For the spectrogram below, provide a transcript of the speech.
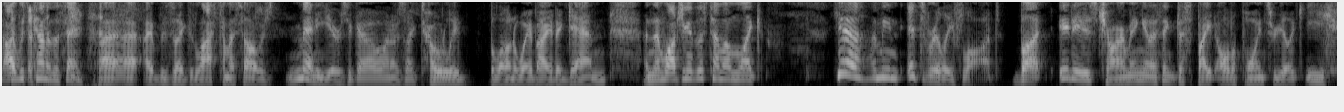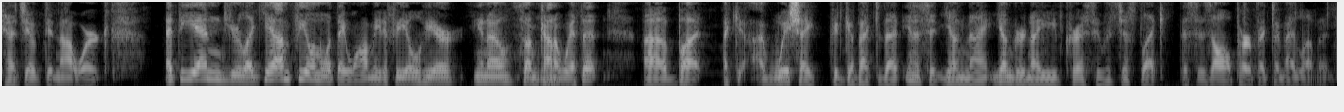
I was kind of the same. I, I, I was like, the last time I saw it was many years ago, and I was like totally blown away by it again. And then watching it this time, I'm like, yeah, I mean, it's really flawed, but it is charming. And I think despite all the points where you're like, eek, that joke did not work. At the end, you're like, yeah, I'm feeling what they want me to feel here, you know, so I'm kind of with it. Uh, but I, I wish I could go back to that innocent, young, na- younger, naive Chris who was just like, this is all perfect and I love it.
